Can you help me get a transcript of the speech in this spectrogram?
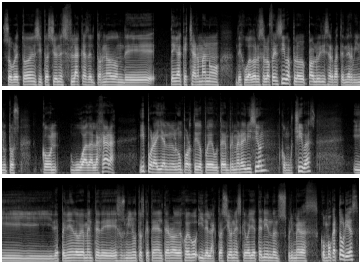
sobre todo en situaciones flacas del torneo donde tenga que echar mano de jugadores a la ofensiva, Pablo Irizar va a tener minutos con Guadalajara. Y por ahí en algún partido puede debutar en primera división, con Chivas. Y dependiendo obviamente de esos minutos que tenga en el terreno de juego y de las actuaciones que vaya teniendo en sus primeras convocatorias,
